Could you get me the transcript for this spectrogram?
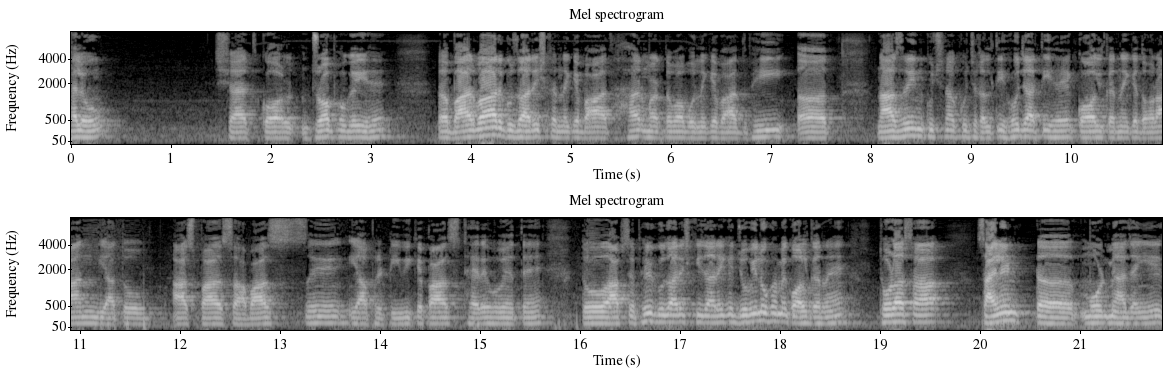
हेलो शायद कॉल ड्रॉप हो गई है। बार बार गुजारिश करने के बाद हर मरतबा बोलने के बाद भी अ, नाजरीन, कुछ ना कुछ गलती हो जाती है कॉल करने के दौरान, या तो आसपास आवाज़ से, या फिर टीवी के पास ठहरे हुए होते हैं। तो आपसे फिर गुजारिश की जा रही है कि जो भी लोग हमें कॉल कर रहे हैं, थोड़ा सा साइलेंट मोड में आ जाइए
